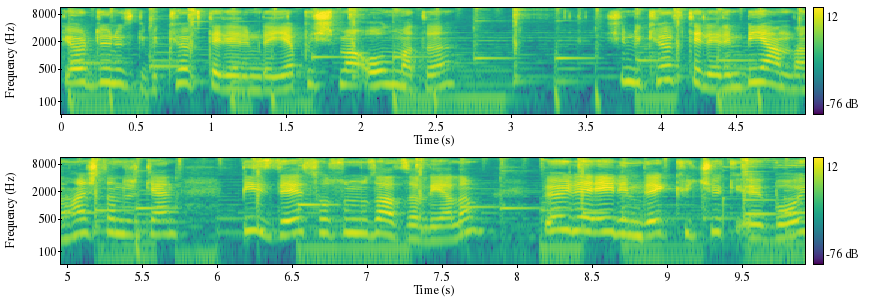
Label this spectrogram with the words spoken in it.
Gördüğünüz gibi köftelerimde yapışma olmadı. Şimdi köftelerim bir yandan haşlanırken biz de sosumuzu hazırlayalım. Böyle elimde küçük e, boy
